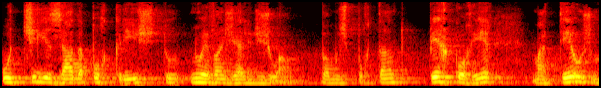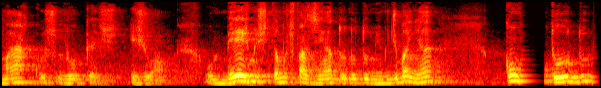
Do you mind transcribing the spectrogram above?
utilizada por Cristo no Evangelho de João. Vamos, portanto, percorrer Mateus, Marcos, Lucas e João. O mesmo estamos fazendo no domingo de manhã, contudo,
